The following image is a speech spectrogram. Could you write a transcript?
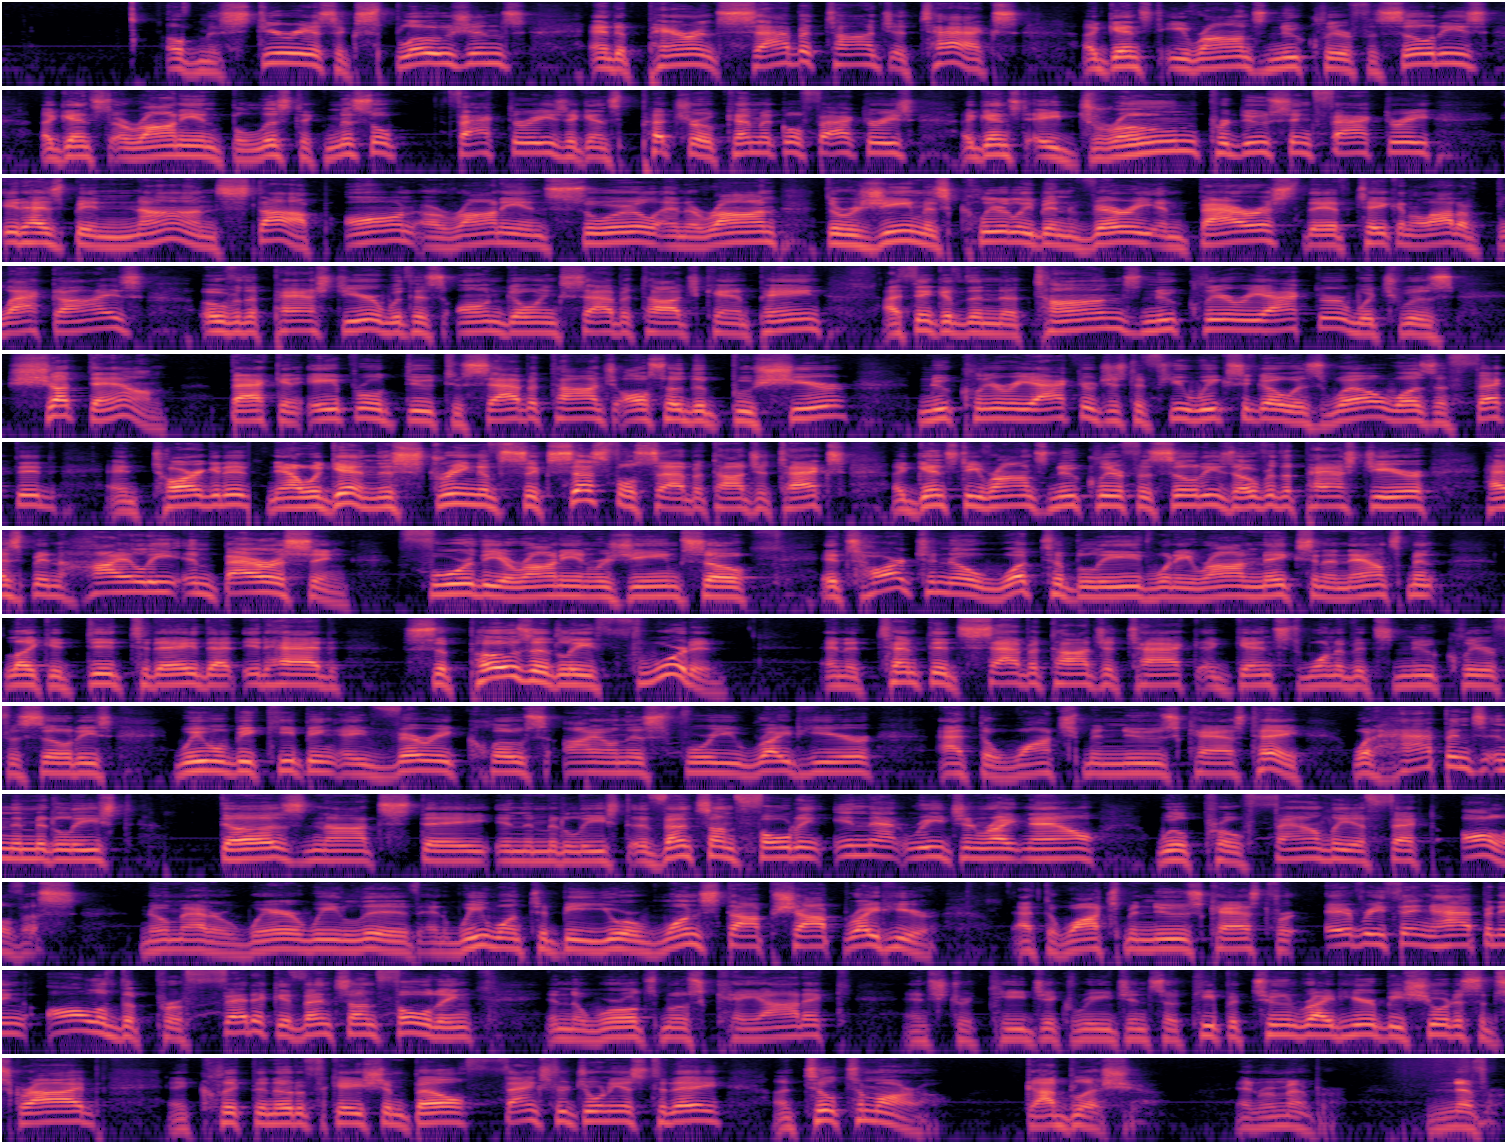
of mysterious explosions and apparent sabotage attacks against Iran's nuclear facilities, against Iranian ballistic missile factories, against petrochemical factories, against a drone producing factory. It has been nonstop on Iranian soil, and Iran, the regime has clearly been very embarrassed. They have taken a lot of black eyes over the past year with this ongoing sabotage campaign. I think of the Natanz nuclear reactor, which was shut down back in April due to sabotage. Also, the Bushehr nuclear reactor just a few weeks ago as well was affected and targeted. Now, again, this string of successful sabotage attacks against Iran's nuclear facilities over the past year has been highly embarrassing for the Iranian regime. So it's hard to know what to believe when Iran makes an announcement like it did today that it had supposedly thwarted an attempted sabotage attack against one of its nuclear facilities. We will be keeping a very close eye on this for you right here at the Watchman Newscast. Hey, what happens in the Middle East does not stay in the Middle East. Events unfolding in that region right now will profoundly affect all of us, no matter where we live. And we want to be your one stop shop right here at the Watchman Newscast for everything happening, all of the prophetic events unfolding in the world's most chaotic and strategic region. So keep it tuned right here. Be sure to subscribe and click the notification bell. Thanks for joining us today. Until tomorrow, God bless you. And remember, never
